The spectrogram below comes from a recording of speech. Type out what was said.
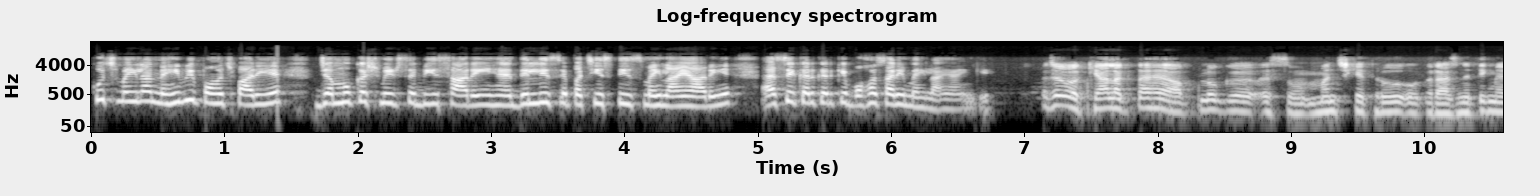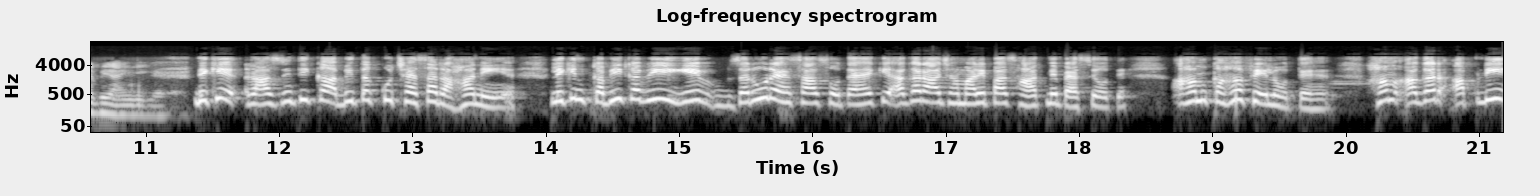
कुछ महिला नहीं भी पहुँच पा रही है। जम्मू कश्मीर से बीस आ रही हैं दिल्ली से पच्चीस तीस महिलाएँ आ रही हैं। ऐसे कर करके बहुत सारी महिलाएँ आएँगी। अच्छा क्या लगता है आप लोग इस मंच के थ्रू राजनीतिक में भी आएँगे क्या? देखिए राजनीति का अभी तक कुछ ऐसा रहा नहीं है। लेकिन कभी कभी ये ज़रूर एहसास होता है कि अगर आज हमारे पास हाथ में पैसे होते हम कहाँ फेल होते हैं? हम अगर अपनी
